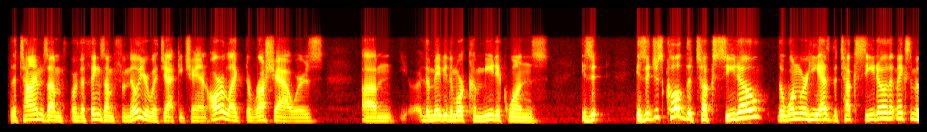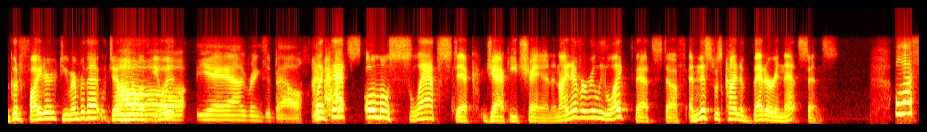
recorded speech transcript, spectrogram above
the times I'm or the things I'm familiar with Jackie Chan are like the rush hours, um, the maybe the more comedic ones. Is it is it just called the tuxedo? The one where he has the tuxedo that makes him a good fighter? Do you remember that with Jennifer Love Hewitt? Yeah, it rings a bell. Like I- that's almost slapstick Jackie Chan, and I never really liked that stuff. And this was kind of better in that sense. Well, that's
